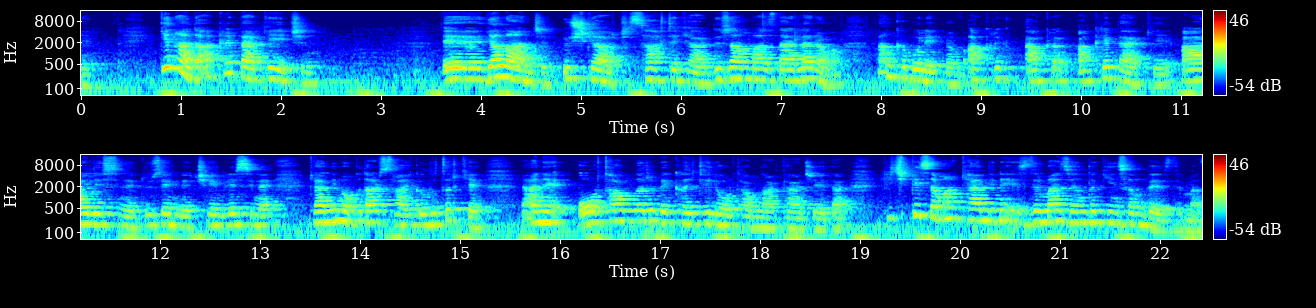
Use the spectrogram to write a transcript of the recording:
erkeği. Genelde akrep erkeği için e, yalancı, üçkağıtçı, sahtekar, düzenbaz derler ama ben kabul etmiyorum. Akrep, akrep, akrep erkeği ailesine, düzenine, çevresine kendini o kadar saygılıdır ki yani ortamları ve kaliteli ortamlar tercih eder. Hiçbir zaman kendini ezdirmez, yanındaki insanı da ezdirmez.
